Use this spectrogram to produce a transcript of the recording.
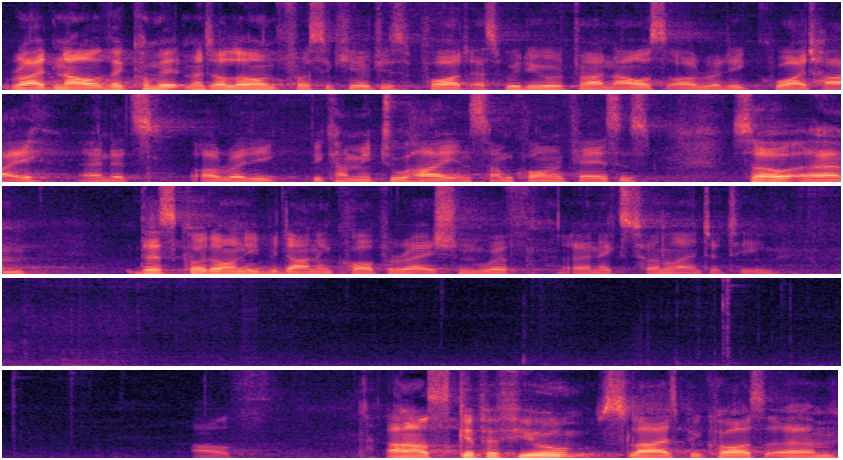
Right now, the commitment alone for security support as we do it right now is already quite high, and it's already becoming too high in some corner cases. So um, this could only be done in cooperation with an external entity. I'll, I'll skip a few slides because um,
